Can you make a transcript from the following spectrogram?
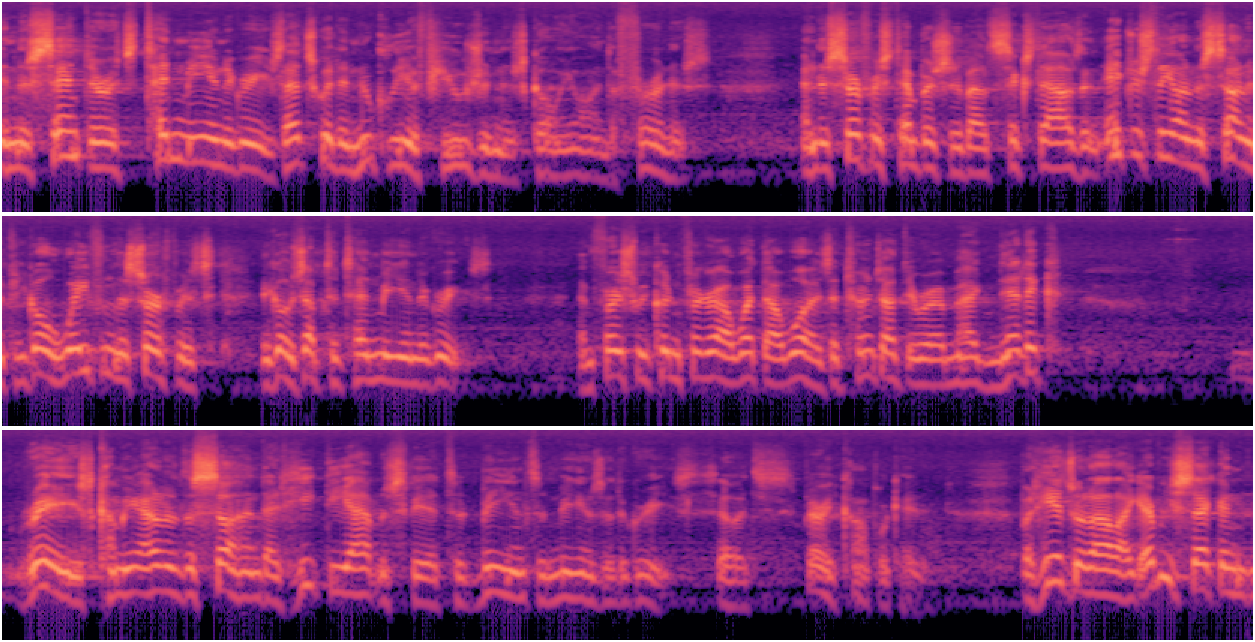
in the center, it's 10 million degrees. That's where the nuclear fusion is going on, the furnace. And the surface temperature is about 6,000. Interesting on the sun, if you go away from the surface, it goes up to 10 million degrees. And first we couldn't figure out what that was. It turns out there are magnetic rays coming out of the sun that heat the atmosphere to millions and millions of degrees. So it's very complicated. But here's what I like. Every second,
